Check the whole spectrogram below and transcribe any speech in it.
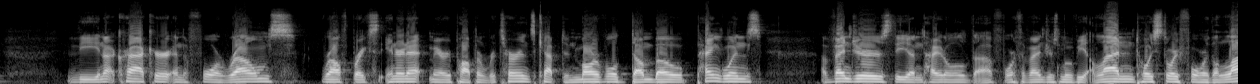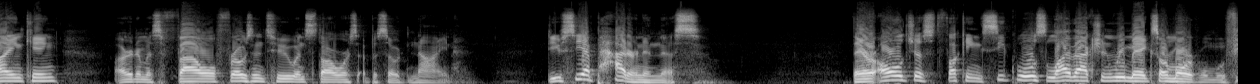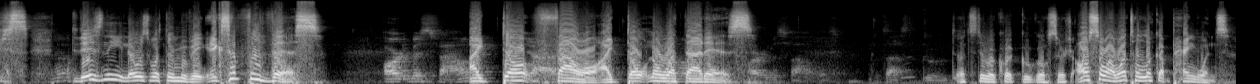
The Nutcracker and the Four Realms, Ralph Breaks the Internet, Mary Poppins Returns, Captain Marvel, Dumbo, Penguins, Avengers, the untitled uh, fourth Avengers movie, Aladdin, Toy Story 4, The Lion King, Artemis Fowl, Frozen 2, and Star Wars Episode 9. Do you see a pattern in this? They are all just fucking sequels, live action remakes, or Marvel movies. Disney knows what they're moving, except for this. Artemis Found. I don't Yeah, foul. I don't know what that is. Artemis Fowl. Let's do a quick Google search. Also, I want to look up penguins.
